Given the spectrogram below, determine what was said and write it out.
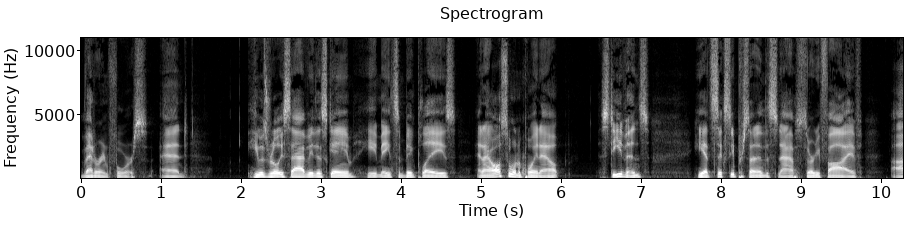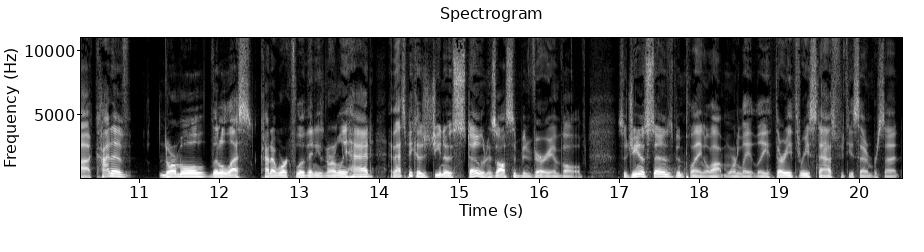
veteran force. And he was really savvy this game. He made some big plays. And I also want to point out Stephens, He had 60% of the snaps, 35. Uh, kind of normal, little less kind of workflow than he's normally had. And that's because Geno Stone has also been very involved. So Geno Stone's been playing a lot more lately 33 snaps, 57%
